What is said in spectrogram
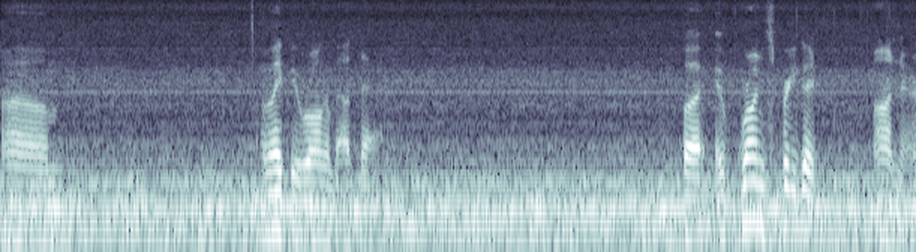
Um, I might be wrong about that. But it runs pretty good on there.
